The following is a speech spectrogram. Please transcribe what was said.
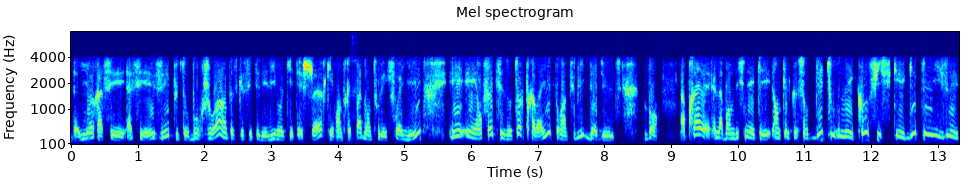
d'ailleurs assez, assez aisé, plutôt bourgeois, hein, parce que c'était des livres qui étaient chers, qui rentraient pas dans tous les foyers, et, en fait ces auteurs travaillaient pour un public d'adultes. Bon, après, la bande dessinée a été en quelque sorte détournée, confisquée, ghettoisée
